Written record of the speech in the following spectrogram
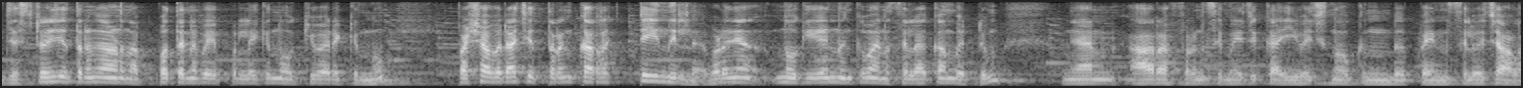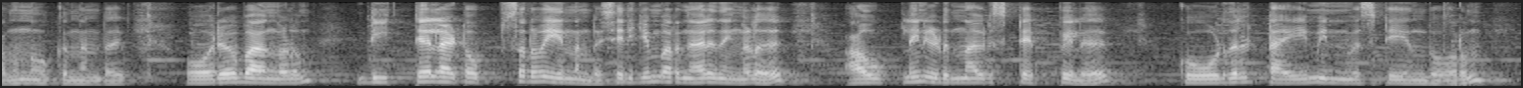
ജസ്റ്റ് ഒരു ചിത്രം കാണുന്നു അപ്പോൾ തന്നെ പേപ്പറിലേക്ക് നോക്കി വരയ്ക്കുന്നു. പക്ഷേ അവർ ആ ചിത്രം കറക്റ്റ് ചെയ്യുന്നില്ല. ഇവിടെ ഞാൻ നോക്കിക്കഴിഞ്ഞാൽ നിങ്ങൾക്ക് മനസ്സിലാക്കാൻ പറ്റും. ഞാൻ ആ റെഫറൻസ് ഇമേജ് കൈവച്ച് നോക്കുന്നുണ്ട് പെൻസിൽ വെച്ച് അളന്ന് നോക്കുന്നുണ്ട്. ഓരോ ഭാഗങ്ങളും ഡീറ്റെയിൽ ആയിട്ട് ഒബ്സർവ് ചെയ്യുന്നുണ്ട്. ശരിക്കും പറഞ്ഞാൽ നിങ്ങൾ ഔട്ട്ലൈൻ ഇടുന്ന ഒരു സ്റ്റെപ്പിൽ കൂടുതൽ ടൈം ഇൻവെസ്റ്റ് ചെയ്യും തോറും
